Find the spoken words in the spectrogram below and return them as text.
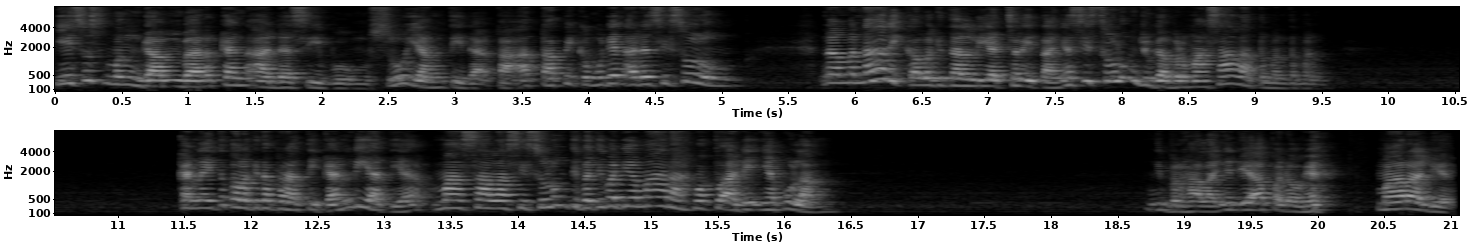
Yesus menggambarkan ada si bungsu yang tidak taat, tapi kemudian ada si sulung. Nah menarik kalau kita lihat ceritanya, si sulung juga bermasalah teman-teman. Karena itu kalau kita perhatikan, lihat ya, masalah si sulung tiba-tiba dia marah waktu adiknya pulang. Ini berhalanya dia apa dong ya? Marah dia.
